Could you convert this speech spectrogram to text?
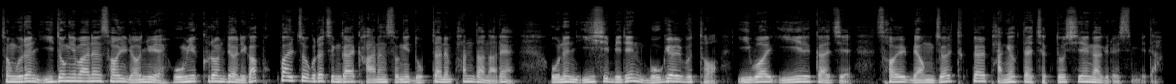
정부는 이동이 많은 설 연휴에 오미크론 변이가 폭발적으로 증가할 가능성이 높다는 판단 아래 오는 20일인 목요일부터 2월 2일까지 설 명절 특별 방역 대책도 시행하기로 했습니다.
